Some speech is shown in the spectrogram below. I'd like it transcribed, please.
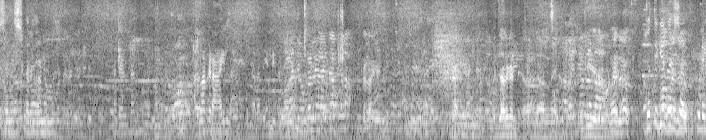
शनीश्वराय नमः అది వెళ్తా అనుకున్నాను అది అక్కడ ఆయిల్ అనుకున్నారు అదేంటి జరగండి ఇది ఎదురుకుంటారు ಜೊತೆಗೆ ದರ್ಶನ್ ಕುಡೆ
